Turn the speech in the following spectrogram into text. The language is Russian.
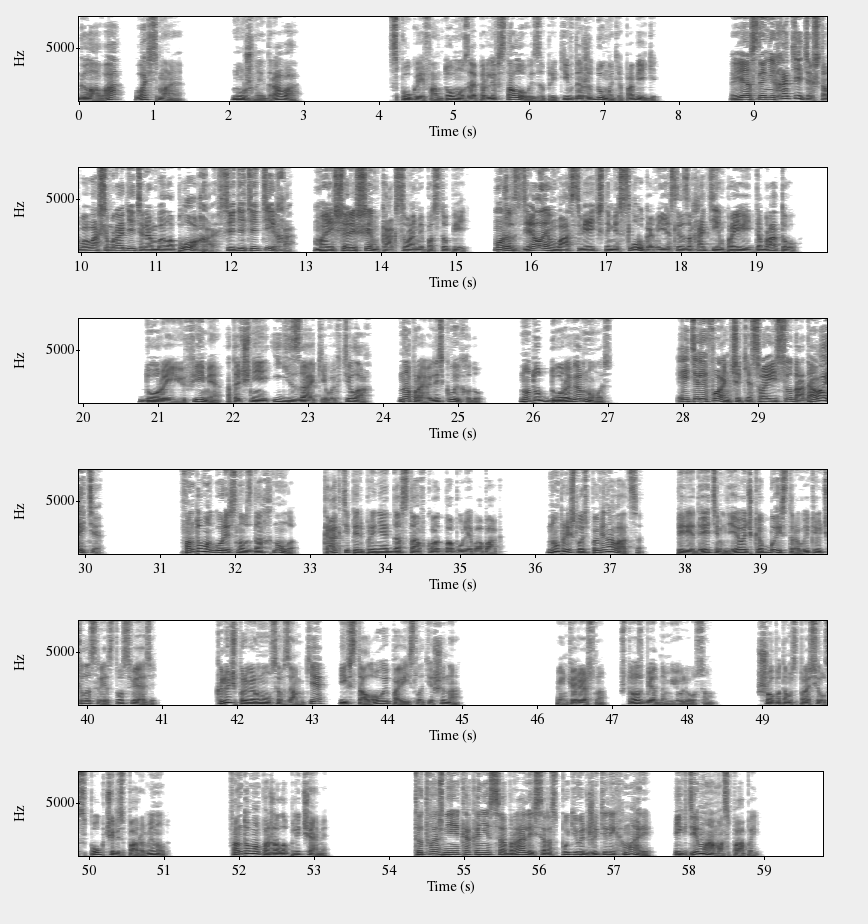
Глава восьмая. Нужные дрова. Спука и Фантому заперли в столовой, запретив даже думать о побеге. «Если не хотите, чтобы вашим родителям было плохо, сидите тихо. Мы еще решим, как с вами поступить. Может, сделаем вас вечными слугами, если захотим проявить доброту». Дора и Юфимия, а точнее Игизаки в их телах, направились к выходу. Но тут Дора вернулась. И телефончики свои сюда давайте. Фантома горестно вздохнула. Как теперь принять доставку от бабули Бабак? Но пришлось повиноваться. Перед этим девочка быстро выключила средство связи. Ключ провернулся в замке, и в столовой повисла тишина. «Интересно, что с бедным Юлиусом?» — шепотом спросил Спук через пару минут. Фантома пожала плечами. «Тут важнее, как они собрались распугивать жителей Хмари. И где мама с папой?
